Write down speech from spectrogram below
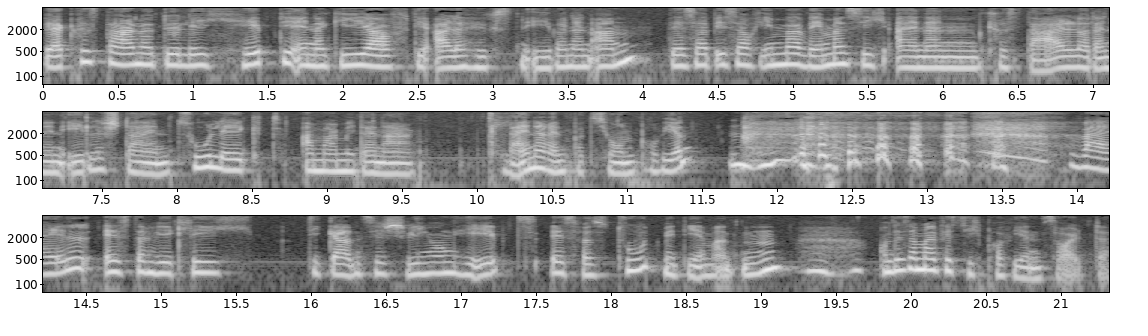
Bergkristall natürlich hebt die Energie auf die allerhöchsten Ebenen an. Deshalb ist auch immer, wenn man sich einen Kristall oder einen Edelstein zulegt, einmal mit einer kleineren Portion probieren. Mhm. weil es dann wirklich die ganze Schwingung hebt, es was tut mit jemandem und es einmal für sich probieren sollte.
